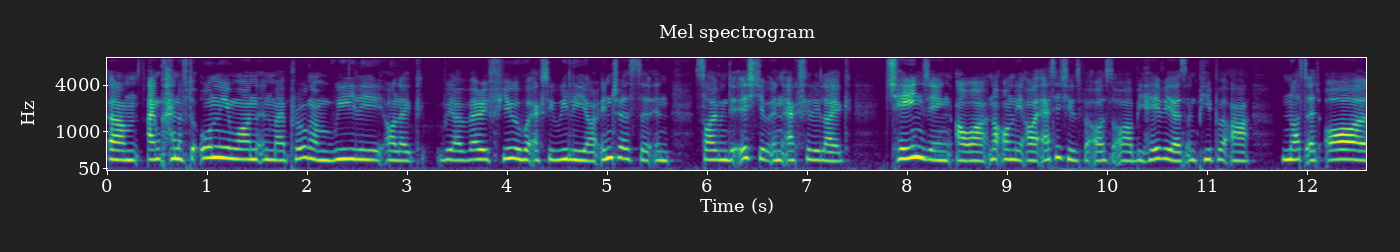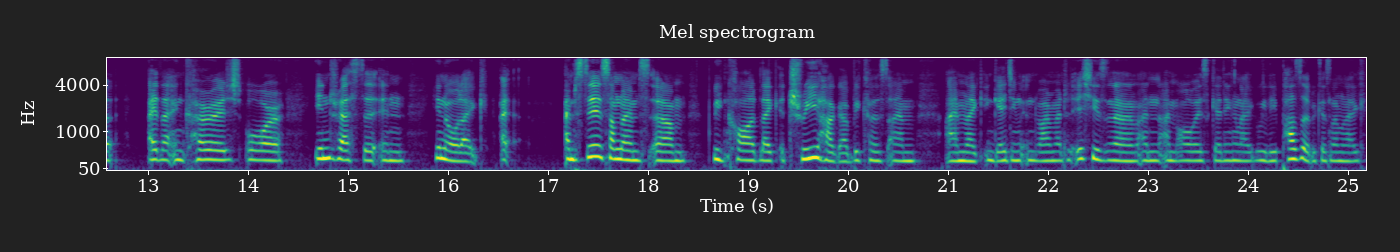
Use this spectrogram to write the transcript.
um, I'm kind of the only one in my program really or like we are very few who actually really are interested in solving the issue and actually like changing our not only our attitudes but also our behaviors and people are not at all either encouraged or interested in you know like I, I'm still sometimes um, we called like a tree hugger because I'm I'm like engaging in environmental issues and I'm, and I'm always getting like really puzzled because I'm like,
